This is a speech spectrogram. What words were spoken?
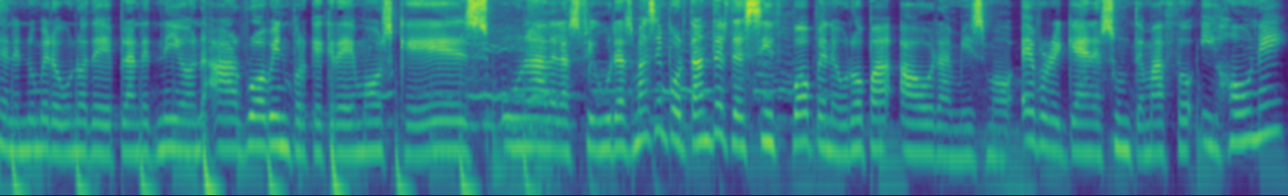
En el número uno de Planet Neon a Robin porque creemos que es una de las figuras más importantes del synth pop en Europa ahora mismo. Ever Again es un temazo y Honey,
